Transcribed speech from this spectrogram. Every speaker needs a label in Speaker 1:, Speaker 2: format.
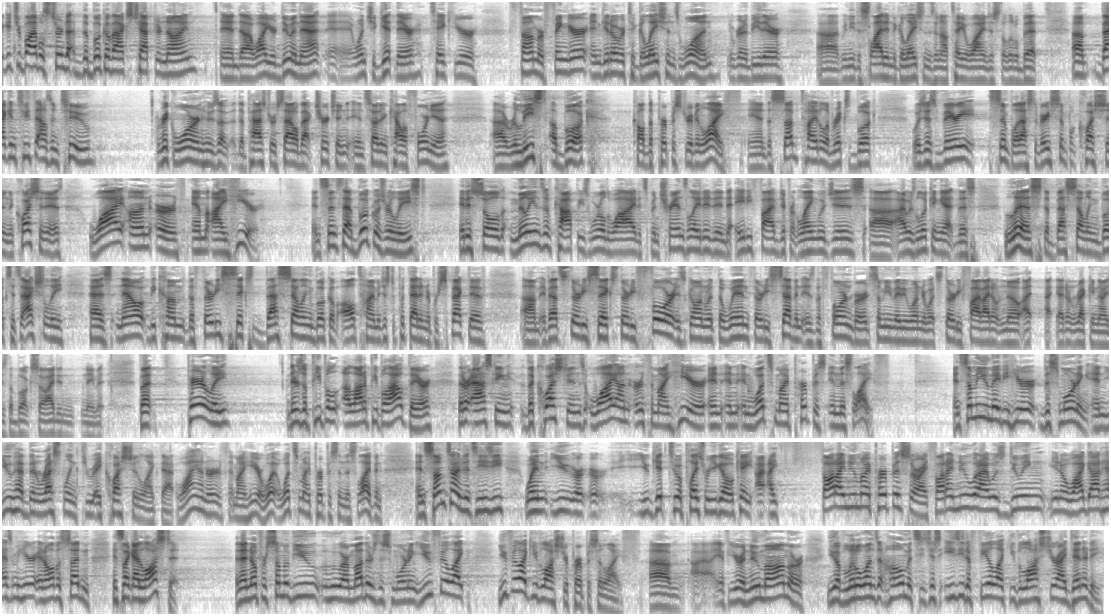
Speaker 1: right, get your Bibles turned to the book of Acts, chapter 9. And uh, while you're doing that, uh, once you get there, take your thumb or finger and get over to Galatians 1. We're going to be there. Uh, we need to slide into Galatians, and I'll tell you why in just a little bit. Uh, back in 2002, Rick Warren, who's a, the pastor of Saddleback Church in, in Southern California, uh, released a book called The Purpose Driven Life. And the subtitle of Rick's book was just very simple. It asked a very simple question. The question is, why on earth am I here? And since that book was released, it has sold millions of copies worldwide. It's been translated into 85 different languages. Uh, I was looking at this list of best selling books. It's actually has now become the 36th best selling book of all time. And just to put that into perspective, um, if that's 36, 34 is Gone with the Wind, 37 is The thorn bird. Some of you maybe wonder what's 35. I don't know. I, I, I don't recognize the book, so I didn't name it. But apparently, there's a, people, a lot of people out there that are asking the questions why on earth am I here and, and, and what's my purpose in this life? And some of you may be here this morning and you have been wrestling through a question like that. Why on earth am I here? What, what's my purpose in this life? And, and sometimes it's easy when you, or you get to a place where you go, okay, I, I thought I knew my purpose or I thought I knew what I was doing, you know, why God has me here. And all of a sudden, it's like I lost it. And I know for some of you who are mothers this morning, you feel like you feel like you've lost your purpose in life. Um, if you're a new mom or you have little ones at home, it's just easy to feel like you've lost your identity.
